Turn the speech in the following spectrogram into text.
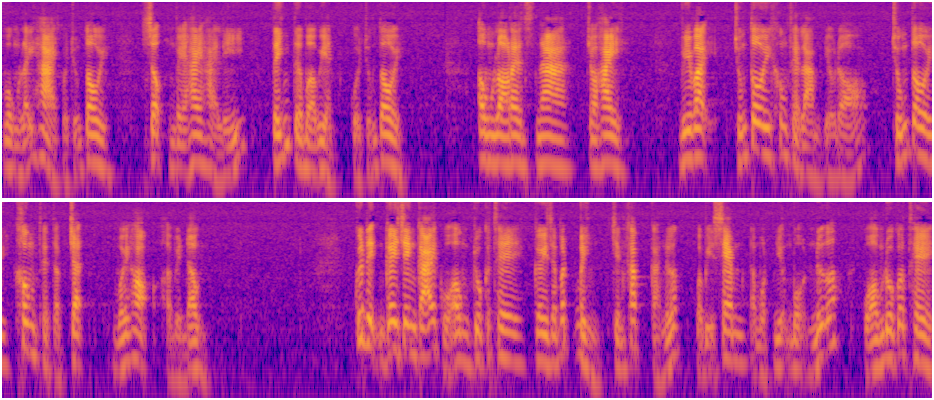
vùng lãnh hải của chúng tôi, rộng về hai hải lý, tính từ bờ biển của chúng tôi. Ông Lawrence Na cho hay, vì vậy chúng tôi không thể làm điều đó. chúng tôi không thể tập trận với họ ở Biển Đông. Quyết định gây tranh cãi của ông Duterte gây ra bất bình trên khắp cả nước và bị xem là một nhượng bộ nữa của ông Duterte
